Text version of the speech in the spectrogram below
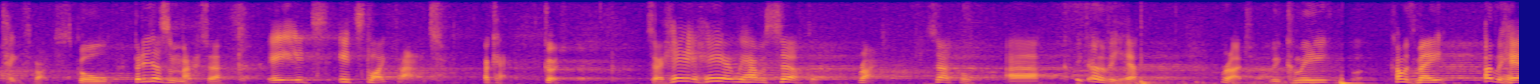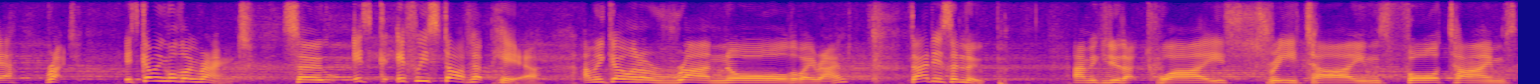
takes you back to school, but it doesn't matter. It, it's, it's like that. Okay, good. So here, here we have a circle. Right, circle. Uh, can we go over here? Right, can we, come with me, over here. Right, it's going all the way around. So if we start up here and we go on a run all the way around, that is a loop. And we can do that twice, three times, four times.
